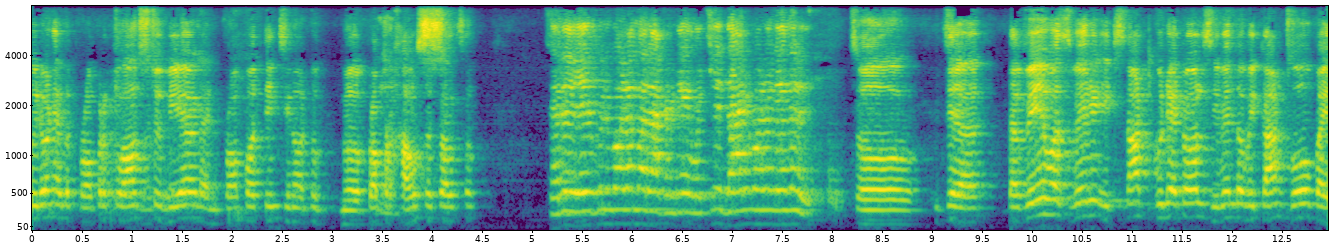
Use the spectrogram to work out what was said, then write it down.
we don't have the proper clothes to wear and proper things, you know, to uh, proper houses also. So the, uh, the way was very, it's not good at all. So even though we can't go by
